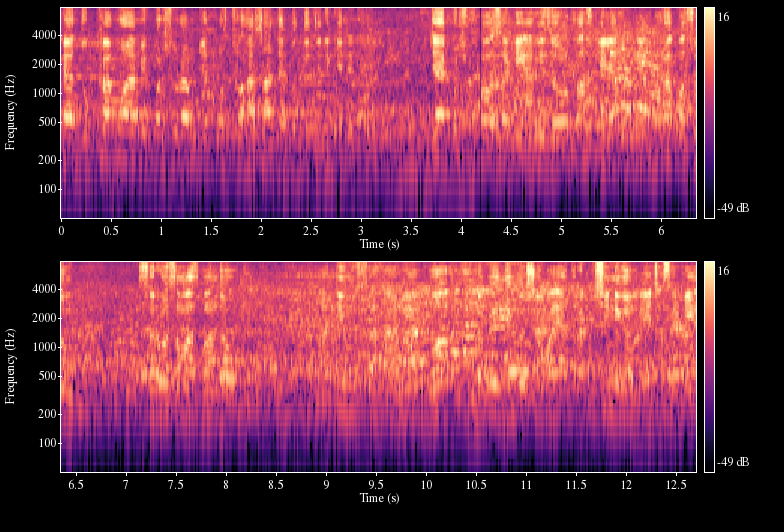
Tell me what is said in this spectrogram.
त्या दुःखामुळे आम्ही परशुराम जन्मोत्सव हा साध्या पद्धतीने केलेला आहे. जय परशुरामासाठी आम्ही जवळपास गेल्या महिन्याभरापासून सर्व समाज बांधव अतिउत्साहाने व भव्य दिव्य शोभायात्रा कशी निघल याच्यासाठी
